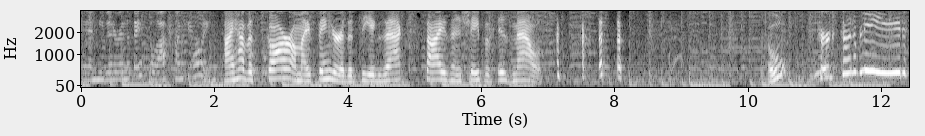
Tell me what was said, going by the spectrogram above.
and he bit her in the face the last time she hauled him. I have a scar on my finger that's the exact size and shape of his mouth. oh, Kirk's gonna bleed.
